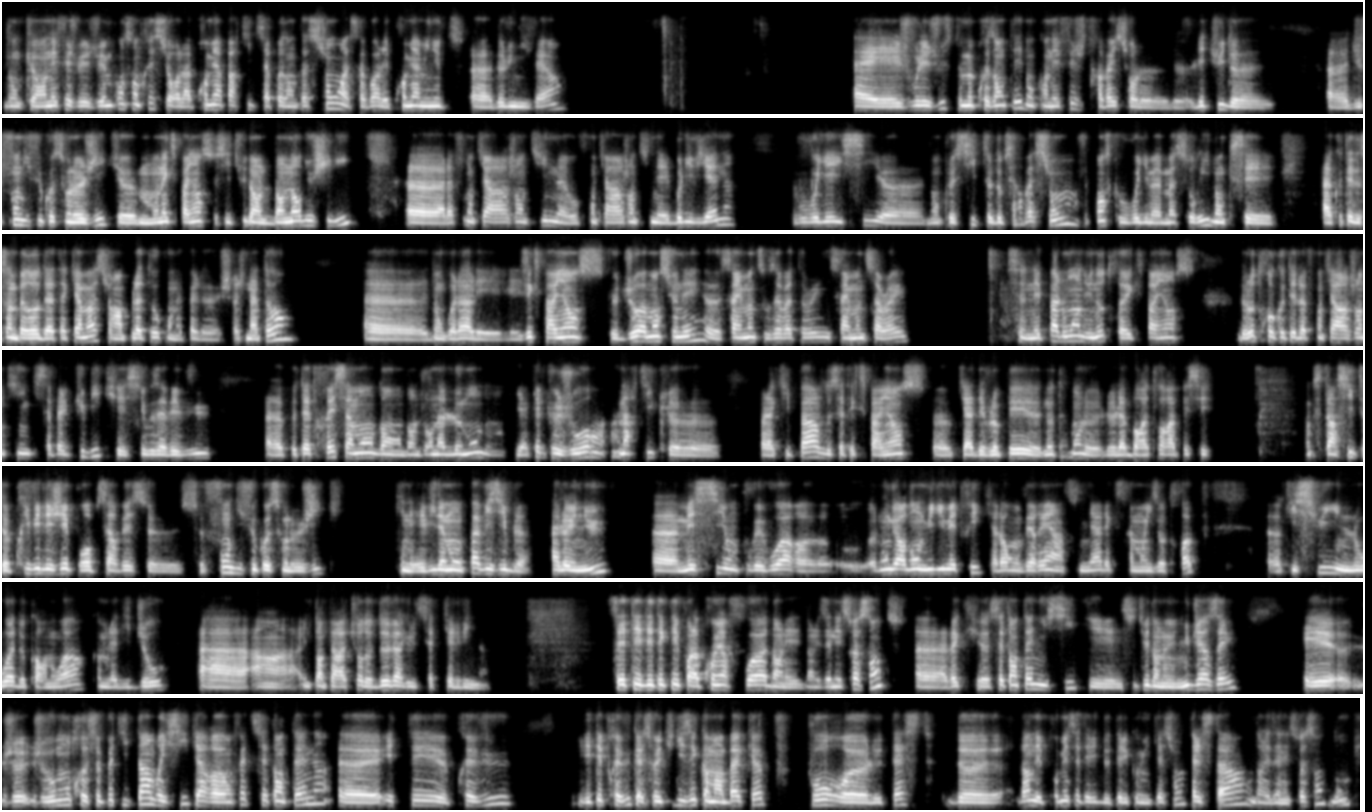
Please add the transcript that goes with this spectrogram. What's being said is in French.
Donc, en effet, je vais, me concentrer sur la première partie de sa présentation, à savoir les premières minutes euh, de l'univers. Et je voulais juste me présenter. Donc, en effet, je travaille sur l'étude euh, du fond diffus cosmologique. Euh, mon expérience se situe dans, le nord du Chili, à la frontière argentine, aux frontières argentines et boliviennes. Vous voyez ici donc le site d'observation. Je pense que vous voyez ma souris. Donc, c'est à côté de San Pedro de Atacama, sur un plateau qu'on appelle euh, Chajnator. Euh, donc voilà les, expériences que Joe a mentionnées, euh, Simon's Observatory, Simon's Array. Ce n'est pas loin d'une autre expérience de l'autre côté de la frontière argentine qui s'appelle Cubic. Et si vous avez vu peut-être récemment dans, le journal Le Monde, il y a quelques jours, un article voilà, qui parle de cette expérience qui a développé notamment le laboratoire APC. C'est un site privilégié pour observer ce, fond diffus cosmologique qui n'est évidemment pas visible à l'œil nu, euh, mais si on pouvait voir euh, longueur d'onde millimétrique, alors on verrait un signal extrêmement isotrope euh, qui suit une loi de corps noir, comme l'a dit Joe, à, une température de 2,7 Kelvin. Ça a été détecté pour la première fois dans les, dans les années 60 avec cette antenne ici qui est située dans le New Jersey et euh, je, vous montre ce petit timbre ici, car euh, en fait, cette antenne euh, était prévue, il était prévu qu'elle soit utilisée comme un backup pour le test d'un des premiers satellites de télécommunication, Telstar, dans les années 60 donc,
